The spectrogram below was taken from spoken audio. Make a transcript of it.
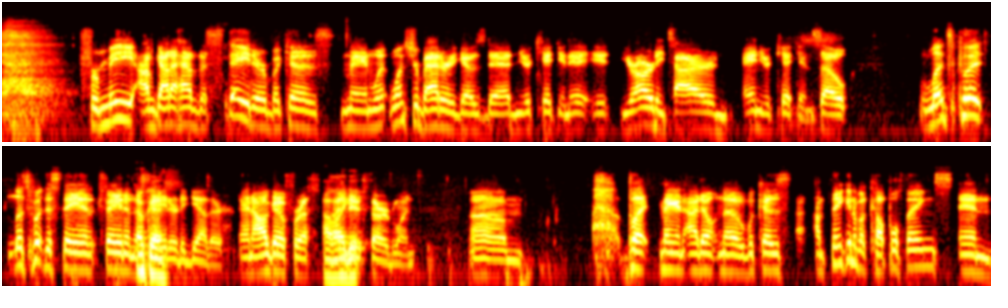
for me, I've got to have the stator because man, w- once your battery goes dead and you're kicking it, it, you're already tired and you're kicking. So let's put let's put the stand fan and the Okay. stator together, and I'll go for a, I a like new it. third one. Um, but man, I don't know because I'm thinking of a couple things, and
